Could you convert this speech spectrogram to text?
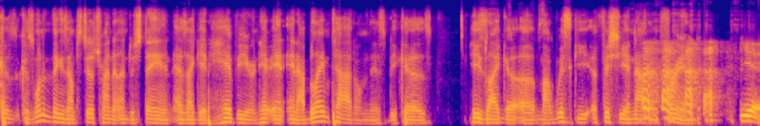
because because one of the things I'm still trying to understand as I get heavier and heavy, and, and I blame Todd on this because he's like a, a uh, like my whiskey aficionado friend. yeah.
